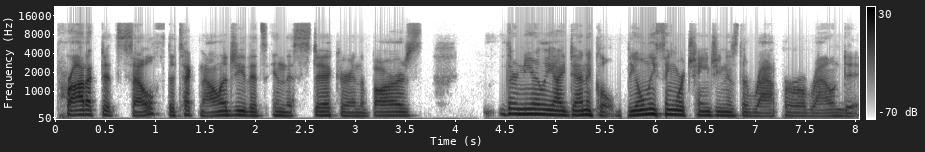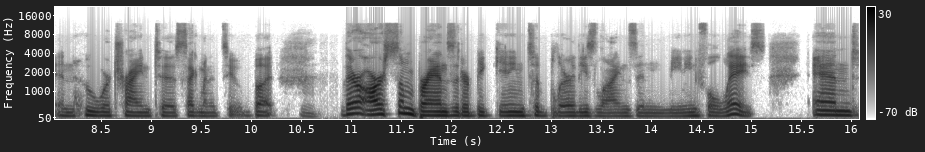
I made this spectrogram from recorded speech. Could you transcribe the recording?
product itself, the technology that's in the stick or in the bars, they're nearly identical. The only thing we're changing is the wrapper around it and who we're trying to segment it to. But mm. there are some brands that are beginning to blur these lines in meaningful ways. And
